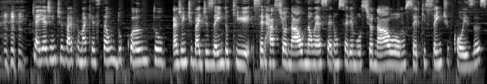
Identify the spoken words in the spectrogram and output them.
que aí a gente vai pra uma questão do quanto a gente vai dizendo que ser racional não é ser um ser emocional ou um ser que sente coisas,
